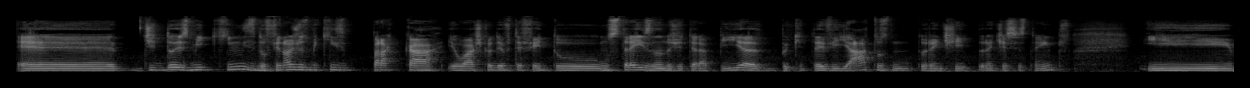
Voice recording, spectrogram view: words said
É, de 2015, no final de 2015 para cá, eu acho que eu devo ter feito uns três anos de terapia, porque teve hiatos durante, durante esses tempos. E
